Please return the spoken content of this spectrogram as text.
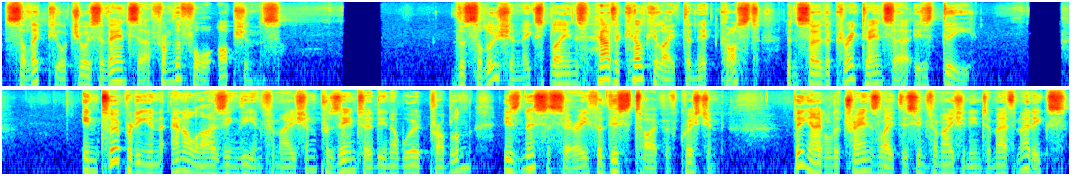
Select your choice of answer from the four options. The solution explains how to calculate the net cost and so the correct answer is D. Interpreting and analysing the information presented in a word problem is necessary for this type of question. Being able to translate this information into mathematics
